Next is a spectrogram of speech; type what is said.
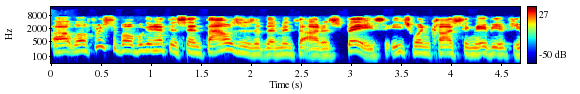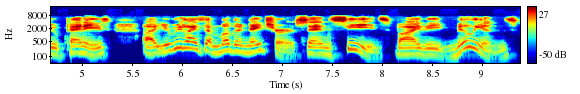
Uh, well, first of all, we're going to have to send thousands of them into outer space, each one costing maybe a few pennies. Uh, you realize that Mother Nature sends seeds by the millions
